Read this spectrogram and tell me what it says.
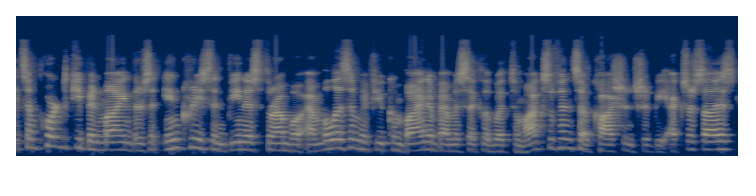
It's important to keep in mind there's an increase in venous thromboembolism if you combine abemaciclib with tamoxifen, so caution should be exercised,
